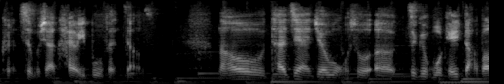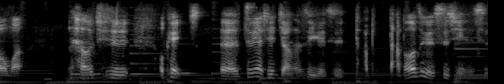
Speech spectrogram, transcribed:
可能吃不下，还有一部分这样子，然后他竟然就问我说，呃，这个我可以打包吗？然后其实 OK。呃，这边要先讲的是一个是打打包这个事情是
